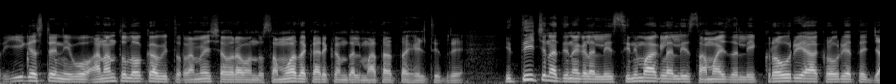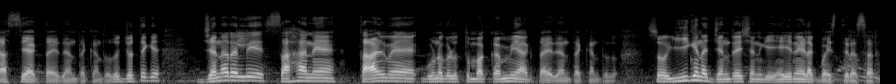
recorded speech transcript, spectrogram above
ಸರ್, ಈಗಷ್ಟೇ ನೀವು ಅನಂತ ಲೋಕ ವಿತ್ ರಮೇಶ್ ಅವರ ಒಂದು ಸಂವಾದ ಕಾರ್ಯಕ್ರಮದಲ್ಲಿ ಮಾತಾಡ್ತಾ ಹೇಳ್ತಿದ್ರಿ. ಇತ್ತೀಚಿನ ದಿನಗಳಲ್ಲಿ ಸಿನಿಮಾಗಳಲ್ಲಿ, ಸಮಾಜದಲ್ಲಿ ಕ್ರೌರ್ಯ, ಕ್ರೌರ್ಯತೆ ಜಾಸ್ತಿ ಆಗ್ತಾ ಇದೆ ಅಂತಕ್ಕಂಥದ್ದು. ಜೊತೆಗೆ ಜನರಲ್ಲಿ ಸಹನೆ, ತಾಳ್ಮೆ ಗುಣಗಳು ತುಂಬ ಕಮ್ಮಿ ಆಗ್ತಾ ಇದೆ ಅಂತಕ್ಕಂಥದ್ದು. ಸೊ ಈಗಿನ ಜನ್ರೇಷನ್ಗೆ ಏನು ಹೇಳಕ್ಕೆ ಬಯಸ್ತೀರಾ ಸರ್?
